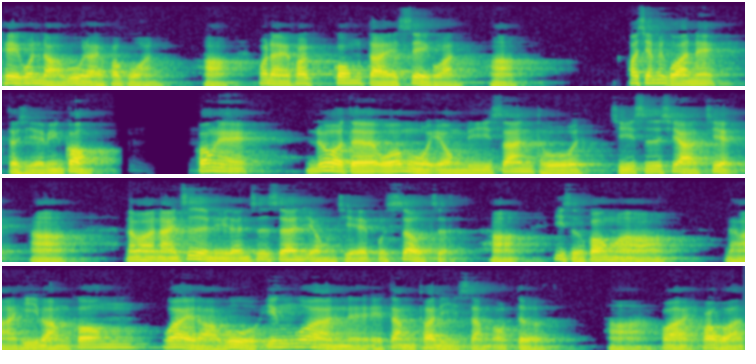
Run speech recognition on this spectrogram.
替阮老母来发愿啊，我来发广大誓愿啊，发什么愿呢？就是下面讲，讲呢，若得我母永离三途，即思下贱啊，那么乃至女人之身永劫不受者啊，意思讲啊。那希望讲，我诶老母永远诶会当脱离三恶道啊！我发愿，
